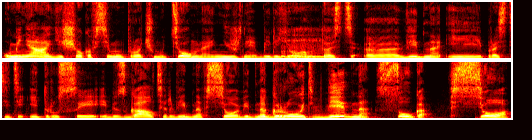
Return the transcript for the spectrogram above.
У меня еще ко всему прочему темное нижнее белье, то есть э, видно и, простите, и трусы, и бюстгальтер, видно все, видно грудь, видно, сука, все.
